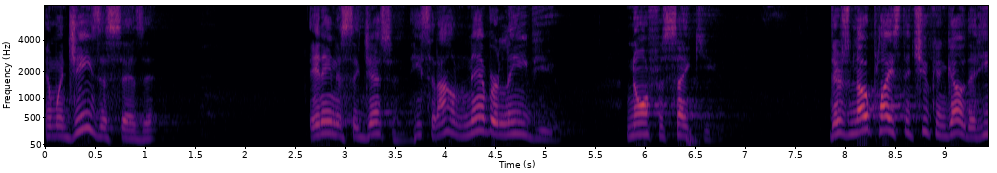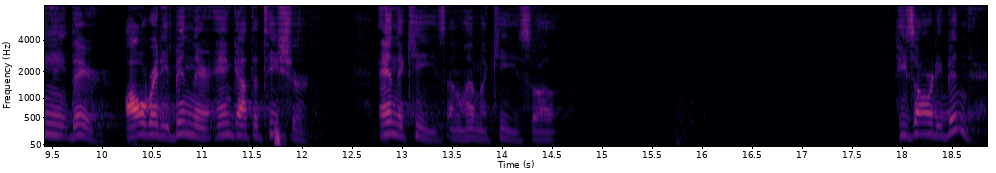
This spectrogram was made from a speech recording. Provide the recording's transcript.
And when Jesus says it, it ain't a suggestion. He said, I'll never leave you nor forsake you. There's no place that you can go that He ain't there. Already been there and got the t shirt and the keys. I don't have my keys, so I'll. He's already been there.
